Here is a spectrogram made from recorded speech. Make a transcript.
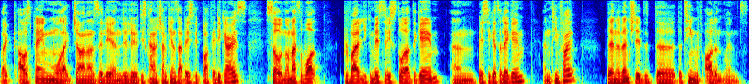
like I was playing more like Janna, Zilean, Lulu, these kind of champions that basically buff AD carries. So no matter what, provided you can basically stall out the game and basically get a late game and team fight, then eventually the, the, the team with Ardent wins.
